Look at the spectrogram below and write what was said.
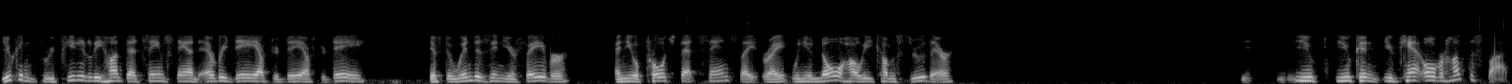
you can repeatedly hunt that same stand every day after day after day. If the wind is in your favor, and you approach that sand site right when you know how he comes through there, you you can you can't overhunt the spot.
